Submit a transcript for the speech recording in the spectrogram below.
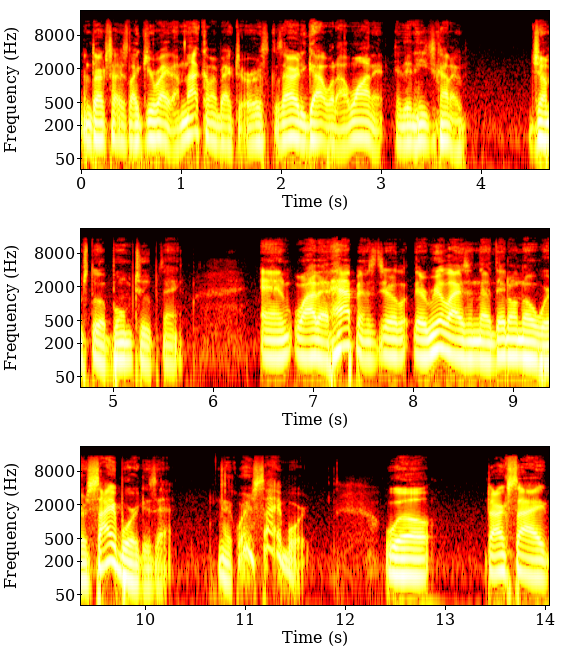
And Darkseid's like, you're right, I'm not coming back to Earth because I already got what I wanted. And then he kind of jumps through a boom tube thing. And while that happens, they're, they're realizing that they don't know where Cyborg is at. like, where's Cyborg? Well, Darkseid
